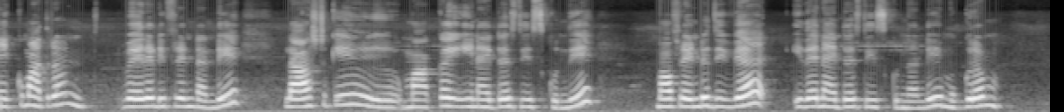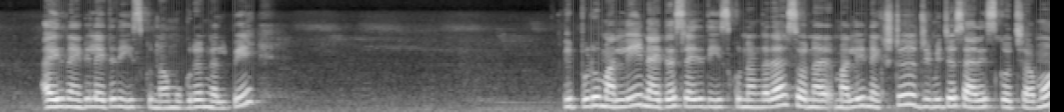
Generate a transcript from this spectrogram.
నెక్ మాత్రం వేరే డిఫరెంట్ అండి. లాస్ట్కి మా అక్క ఈ నైట్ డ్రెస్ తీసుకుంది. మా ఫ్రెండ్ దివ్య ఇదే నైట్ డ్రెస్ తీసుకుందండి. ముగ్గురం ఐదు నైటీలు అయితే తీసుకున్నాం ముగ్గురం కలిపి. ఇప్పుడు మళ్ళీ నైట్ డ్రెస్లు అయితే తీసుకున్నాం కదా సో మళ్ళీ నెక్స్ట్ జిమిచో శారీస్కి వచ్చాము.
